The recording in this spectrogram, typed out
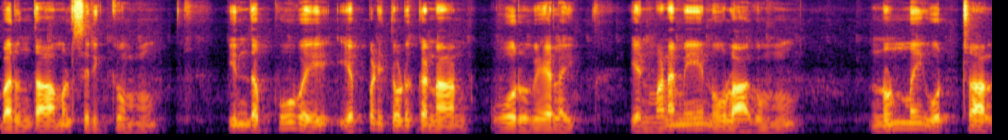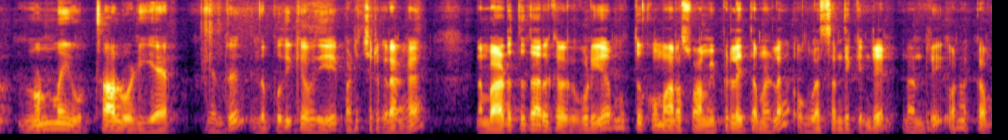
வருந்தாமல் சிரிக்கும். இந்த பூவை எப்படி தொடுக்க நான்? ஒரு வேளை. என் மனமே நூலாகும். நுண்மை ஒற்றால் நுண்மை உற்றால் ஒழிய என்று இந்த புதுக்கவிதையை படிச்சிருக்கிறாங்க. நம்ம அடுத்ததாக இருக்கக்கூடிய முத்துக்குமார சுவாமி பிள்ளை தமிழில் உங்களை சந்திக்கின்றேன். நன்றி வணக்கம்.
